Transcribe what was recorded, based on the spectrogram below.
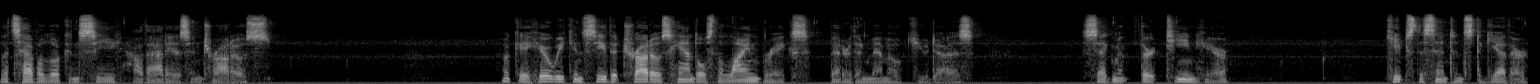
Let's have a look and see how that is in Trados. Okay, here we can see that Trados handles the line breaks better than MemoQ does. Segment 13 here keeps the sentence together.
